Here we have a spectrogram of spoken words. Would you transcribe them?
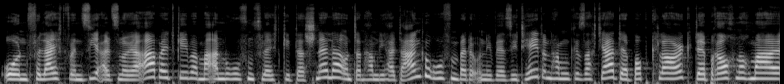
Und vielleicht, wenn Sie als neuer Arbeitgeber mal anrufen, vielleicht geht das schneller. Und dann haben die halt da angerufen bei der Universität und haben gesagt, ja, der Bob Clark, der braucht noch mal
